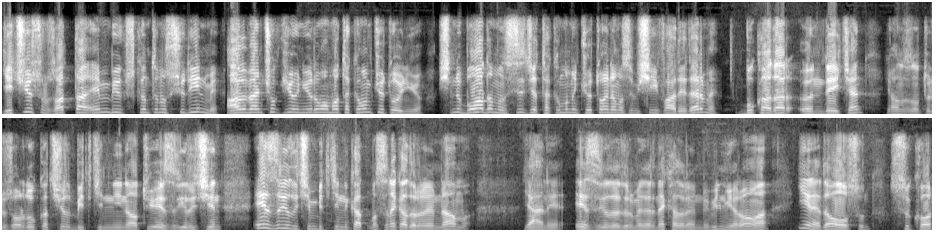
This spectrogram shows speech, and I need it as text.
Geçiyorsunuz. Hatta en büyük sıkıntınız şu değil mi? Abi ben çok iyi oynuyorum ama takımım kötü oynuyor. Şimdi bu adamın sizce takımının kötü oynaması bir şey ifade eder mi? Bu kadar öndeyken yalnız Nautilus orada ok atışı bitkinliğini atıyor Ezreal için. Ezreal için bitkinlik atması ne kadar önemli ama Yani Ezreal öldürmeleri ne kadar önemli bilmiyorum ama yine de olsun. Skor,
